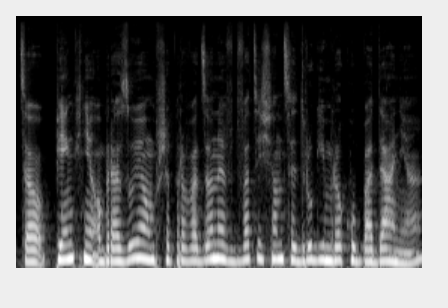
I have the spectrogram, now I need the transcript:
Co pięknie obrazują przeprowadzone w 2002 roku badania,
